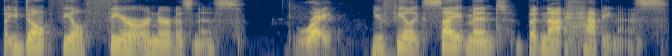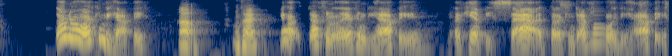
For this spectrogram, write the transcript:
but you don't feel fear or nervousness. Right. You feel excitement, but not happiness. Oh no, I can be happy. Oh, okay. Yeah, definitely, I can be happy. I can't be sad, but I can definitely be happy.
